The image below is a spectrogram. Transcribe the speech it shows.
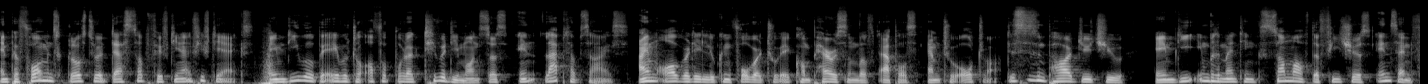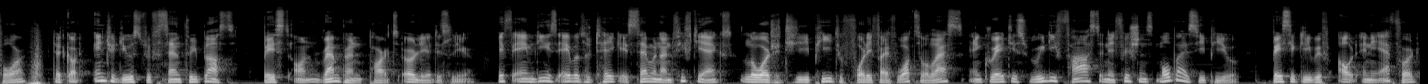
and performance close to a desktop 5950X. AMD will be able to offer productivity monsters in laptop size. I'm already looking forward to a comparison with Apple's M2 Ultra. This is in part due to AMD implementing some of the features in Zen 4 that got introduced with Zen 3 Plus, based on Rembrandt parts earlier this year. If AMD is able to take a 7950X, lower the TDP to 45 watts or less, and create this really fast and efficient mobile CPU, basically without any effort,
